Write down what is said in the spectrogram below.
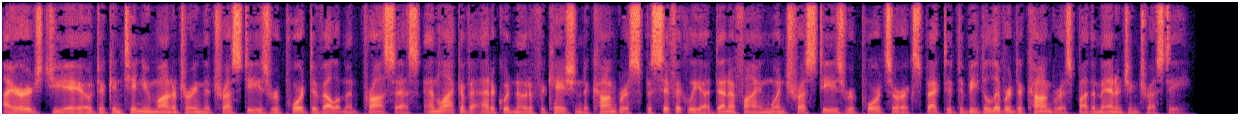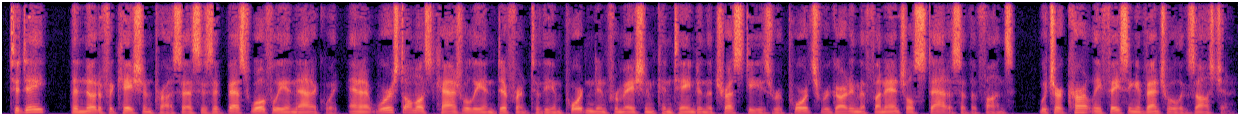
I urge GAO to continue monitoring the trustees' report development process and lack of adequate notification to Congress, specifically identifying when trustees' reports are expected to be delivered to Congress by the managing trustee. To date, the notification process is at best woefully inadequate and at worst almost casually indifferent to the important information contained in the trustees' reports regarding the financial status of the funds, which are currently facing eventual exhaustion.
